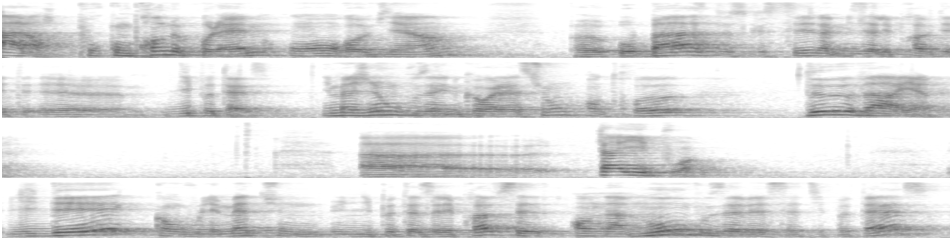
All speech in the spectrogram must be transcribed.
Alors, pour comprendre le problème, on revient euh, aux bases de ce que c'est la mise à l'épreuve euh, d'hypothèses. Imaginons que vous avez une corrélation entre deux variables, euh, taille et poids. L'idée, quand vous voulez mettre une, hypothèse à l'épreuve, c'est en amont, vous avez cette hypothèse,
